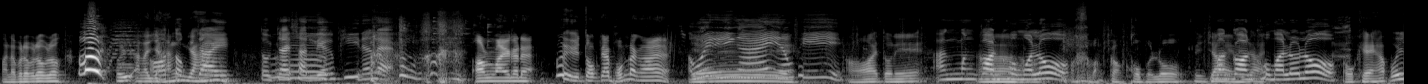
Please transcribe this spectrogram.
มาแล้วมาแล้วมาแล้วเฮ้ยอะไรอ๋ยัองตกยังใจ ตกใจสัตว์เลี้ยงพีนั่นแหละอะไรกันเนี่ยเฮ้ยตกใจผมได้ไงอุ้ยนี่ไงน้องพีอ๋อไอ้ตัวนี้อังมังกรโคโมโลมังกรโคโมโลไม่ใช่มังกรไม่โคใช่มาโลโลโอเคครับอุ้ย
